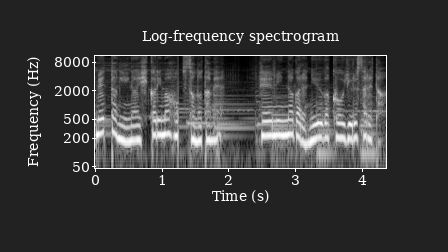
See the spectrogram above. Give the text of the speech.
めったにいない光魔法そのため平民ながら入学を許された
